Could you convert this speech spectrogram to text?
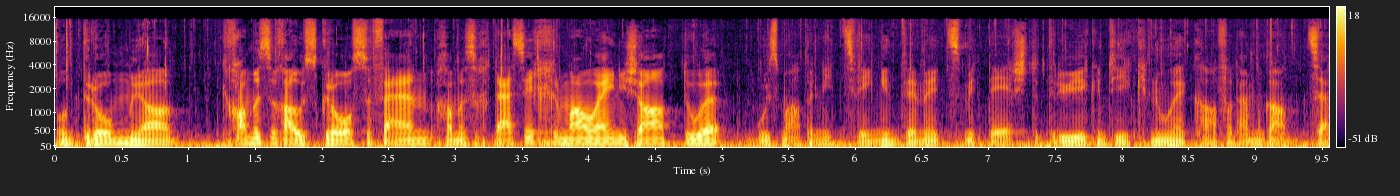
Und darum, ja, kann man sich als grosser Fan, kann man sich den sicher mal einmal antun, muss man aber nicht zwingend, wenn man jetzt mit den ersten drei irgendwie genug hatte von dem Ganzen.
